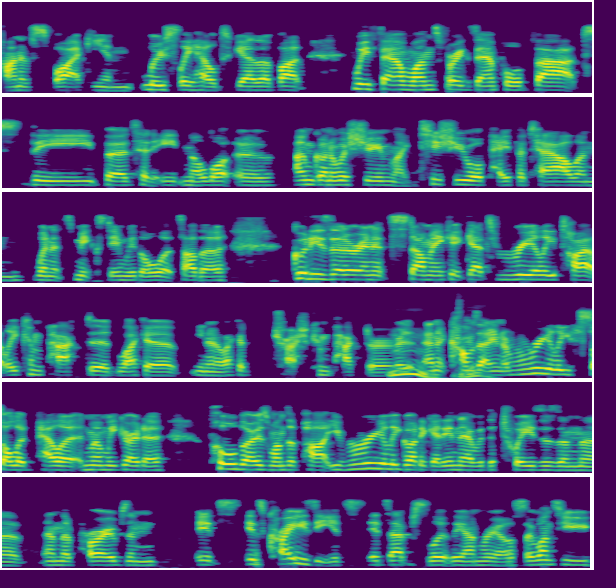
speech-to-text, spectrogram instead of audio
kind of spiky and loosely held together. But we found ones, for example, that the birds had eaten a lot of, I'm going to assume like tissue or paper towel. And when it's mixed in with all its other goodies that are in its stomach, it gets really tightly compacted like a, you know, like a trash compactor Mm, and it comes out in a really solid pellet. And when we go to pull those ones apart, you've really got to get in there with the tweezers and the, and the probes and it's it's crazy. It's it's absolutely unreal. So once you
